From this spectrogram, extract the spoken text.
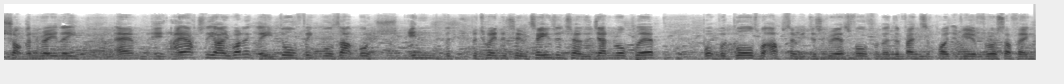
shocking, really. Um, it, I actually, ironically, don't think was that much in the, between the two teams in terms of general play, but the goals were absolutely disgraceful from a defensive point of view for us. I think.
